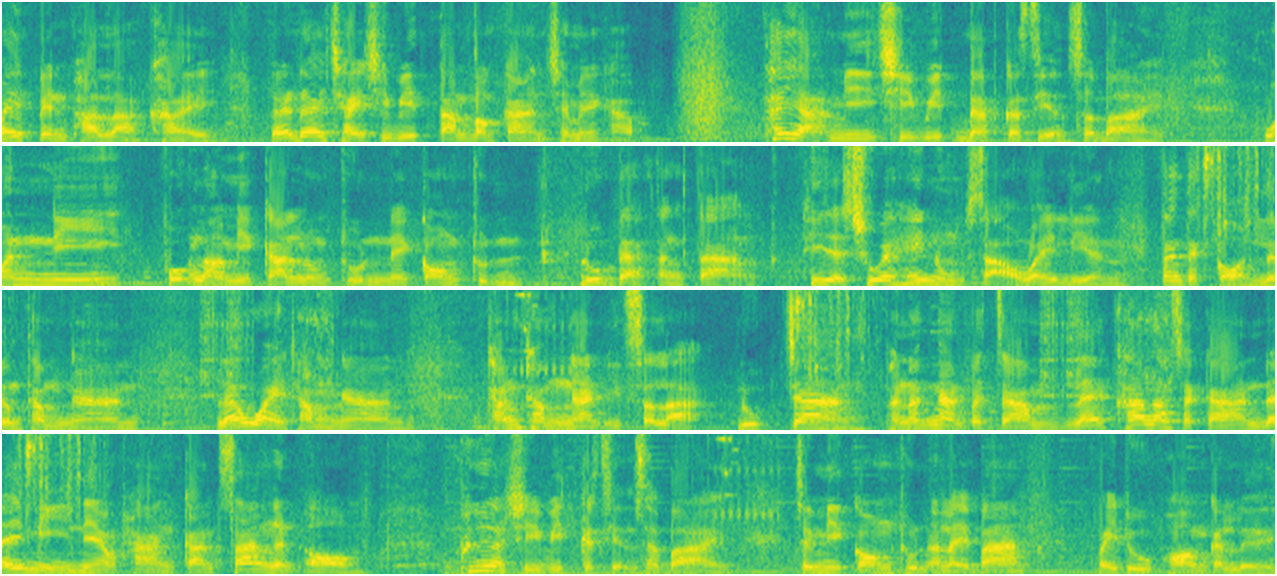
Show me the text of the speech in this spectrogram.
ม่เป็นภาระใคร และได้ใช้ชีวิตตามต้องการใช่ไหมครับ ถ้าอยากมีชีวิตแบบเกษียณสบาย วันนี้พวกเรามีการลงทุนในกองทุนรูปแบบต่างๆ ที่จะช่วยให้หนุ่มสาววัยเรียน ตั้งแต่ก่อนเริ่มทำงาน และวัยทำงาน ทั้งทำงานอิสระ ลูกจ้าง พนักงานประจำและข้าราชการได้มีแนวทางการสร้างเงินออม เพื่อชีวิตเกษียณสบาย จะมีกองทุนอะไรบ้าง ไปดูพร้อมกันเลย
